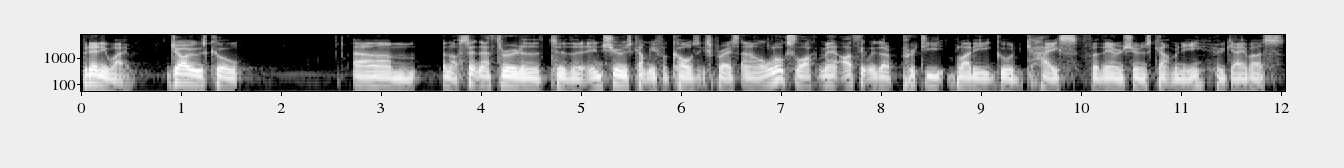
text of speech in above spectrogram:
But anyway, Joey was cool. Um, and I've sent that through to the, to the insurance company for Coles Express, and it looks like, man, I think we've got a pretty bloody good case for their insurance company who gave us,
